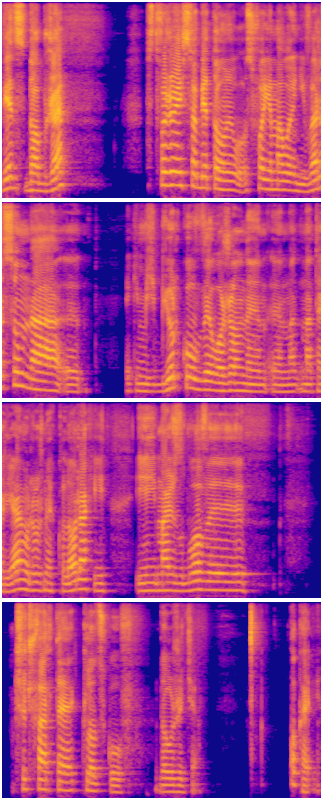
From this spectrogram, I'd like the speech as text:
Więc dobrze. Stworzyłeś sobie to swoje małe uniwersum na y, jakimś biurku wyłożonym y, ma- materiałem w różnych kolorach i, i masz z głowy trzy czwarte klocków do użycia. Okej,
